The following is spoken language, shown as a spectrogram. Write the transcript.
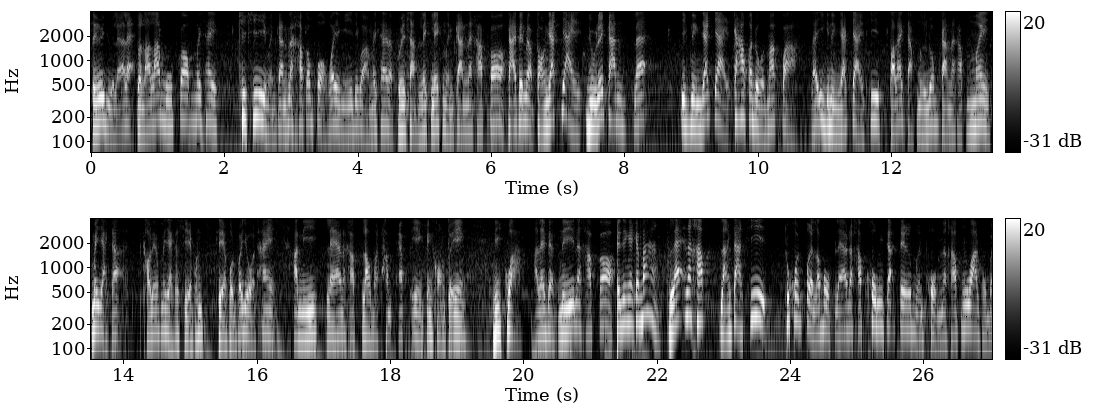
ซื้ออยู่แล้วแหละ ส่วนลาล่ามูฟก็ไม่ใช่ขี้ๆเหมือนกันนะครับ ต้องบอกว่าอย่างนี้ดีกว่าไม่ใช่แบบบริษัทเล็ก ๆ เหมือนกันนะครับ ก็กลายเป็นแบบ 2 ยักษ์ใหญ่อยู่ด้วยกันและอีกหนึ่งยักษ์ใหญ่ก้าวกระโดดมากกว่า และอีกหนึ่งยักษ์ใหญ่ที่ตอนแรกจับมือร่วมกันนะครับไม่ไม่อยากจะ เขาเรียกไม่อยากจะเสียผลเสียผลประโยชน์ให้อันนี้แล้วนะครับ เรามาทำแอปเองเป็นของตัวเอง ดีกว่าอะไรแบบนี้นะครับ ก็เป็นยังไงกันบ้าง และนะครับหลังจากที่ทุกคนเปิดระบบแล้วนะครับ คงจะเจอเหมือนผมนะครับ เมื่อวานผมไป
